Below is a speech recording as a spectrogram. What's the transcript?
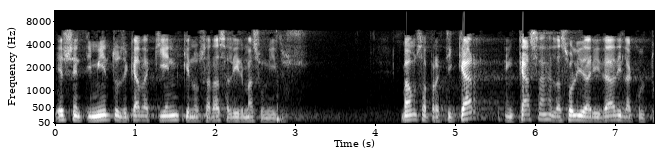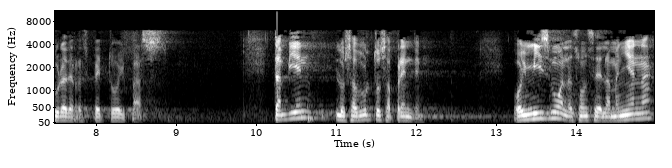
esos sentimientos de cada quien que nos hará salir más unidos. Vamos a practicar en casa la solidaridad y la cultura de respeto y paz. También los adultos aprenden. Hoy mismo a las 11 de la mañana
